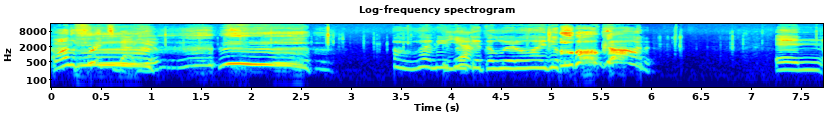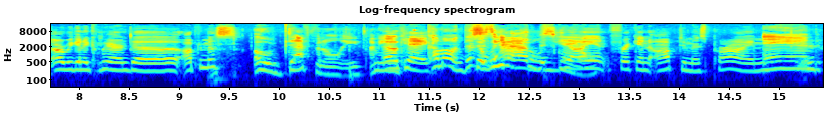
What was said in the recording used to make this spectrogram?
I'm on the fritz about you. oh, let me Yeah. look at the little angel. Oh God! And are we gonna compare him to Optimus? Oh, definitely. I mean, Okay. Come on, this so is we have the scale. giant freaking Optimus Prime. And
